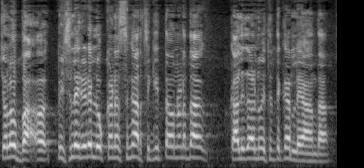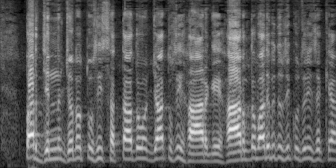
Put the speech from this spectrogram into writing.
ਚਲੋ, ਬਾ- ਪਿਛਲੇ ਜਿਹੜੇ ਲੋਕਾਂ ਨੇ ਸੰਘਰਸ਼ ਕੀਤਾ, ਉਹਨਾਂ ਨੇ ਤਾਂ ਅਕਾਲੀ ਦਲ ਨੂੰ ਇੱਥੇ ਤੱਕ ਲਿਆ ਆਂਦਾ ਪਰ ਜਿੰਨ ਜਦੋਂ ਤੁਸੀਂ ਸੱਤਾ ਤੋਂ ਜਾਂ ਤੁਸੀਂ ਹਾਰ ਗਏ, ਹਾਰਨ ਤੋਂ ਬਾਅਦ ਵੀ ਤੁਸੀਂ ਕੁਝ ਨਹੀਂ ਸਿੱਖਿਆ,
